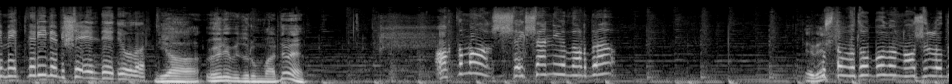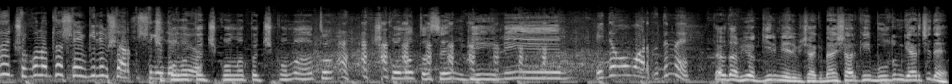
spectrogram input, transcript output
emekleriyle bir şey elde ediyorlar. Ya öyle bir durum var değil mi? Aklıma 80'li yıllarda Evet. Mustafa Topal'ın hazırladığı Çikolata Sevgilim şarkısı geliyor. Çikolata çikolata çikolata çikolata sevgilim. Bir de o vardı değil mi? Tabii tabii yok girmeyelim şarkı. Ben şarkıyı buldum gerçi de.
